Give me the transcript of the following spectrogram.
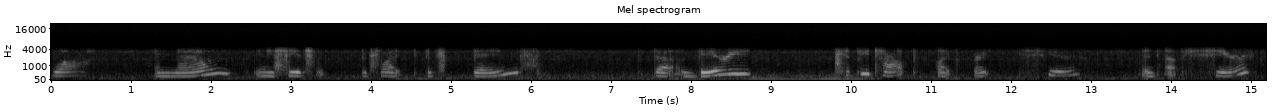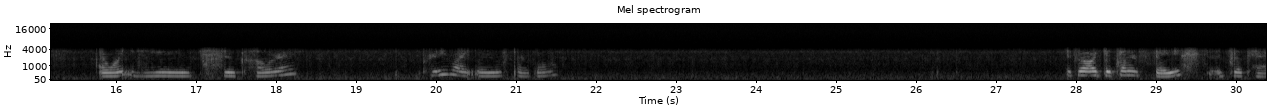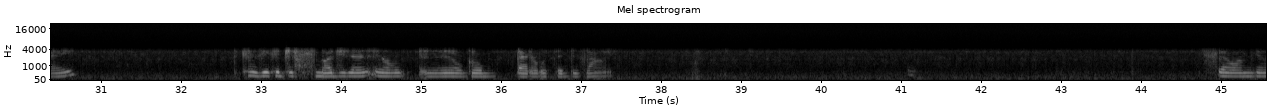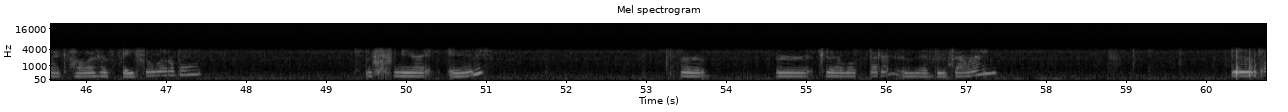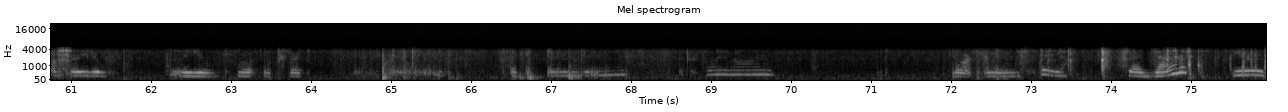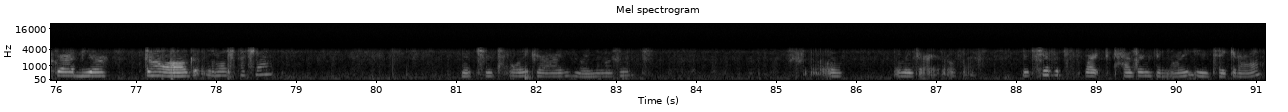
Voila. And now, you see it's, it's like, it's bangs. The very tippy top, like right here and up here. I want you to color it pretty lightly with purple. If it like gets on your face, it's okay. Because you could just smudge it in and it'll, and it'll go better with the design. So I'm going to color her face a little bit. And smear it in for, for to look better in the design. And I'll show you, you what it looks like at the ending. More, I mean, yeah. So then you grab your dog little special, sure it's fully dried. Mine wasn't. So let me dry it real fast. Make sure if it's like has anything on it, you take it off.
